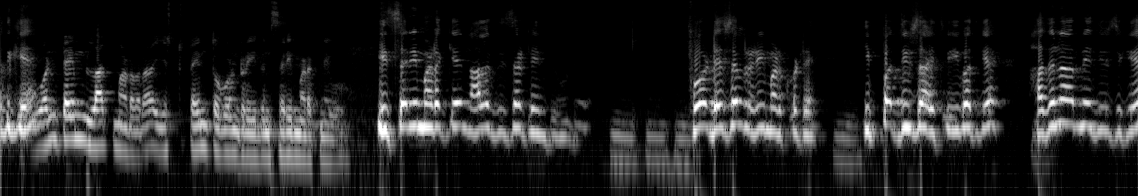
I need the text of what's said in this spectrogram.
ಅದಕ್ಕೆ ಒನ್ ಟೈಮ್ ಲಾಕ್ ಮಾಡಿದ್ರ? ಎಷ್ಟು ಟೈಮ್ ತಗೊಂಡ್ರಿ ಇದನ್ನ ಸರಿ ಮಾಡಕ್ಕೆ ನೀವು? ಇದು ಸರಿ ಮಾಡೋಕ್ಕೆ ನಾಲ್ಕು ದಿವಸ ಟೈಮ್ ತಗೊಂಡೆ. ಫೋರ್ ಡೇಸಲ್ಲಿ ರೆಡಿ ಮಾಡಿಕೊಟ್ಟೆ. ಇಪ್ಪತ್ತು ದಿವಸ ಆಯಿತು. ಇವತ್ತಿಗೆ ಹದಿನಾರನೇ ದಿವಸಕ್ಕೆ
